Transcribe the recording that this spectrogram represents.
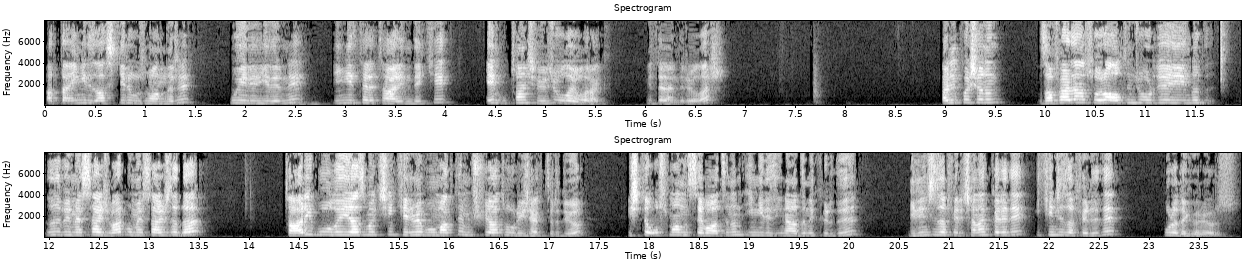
Hatta İngiliz askeri uzmanları bu yenilgilerini İngiltere tarihindeki en utanç verici olay olarak nitelendiriyorlar. Ali Paşa'nın zaferden sonra 6. Ordu'ya yayınladığı bir mesaj var. Bu mesajda da tarih bu olayı yazmak için kelime bulmakta müşkülata uğrayacaktır diyor. İşte Osmanlı sebatının İngiliz inadını kırdığı birinci zaferi Çanakkale'de, ikinci zaferi de burada görüyoruz.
